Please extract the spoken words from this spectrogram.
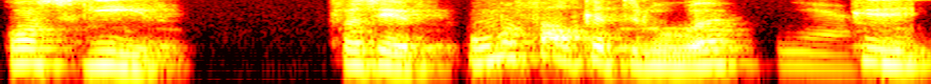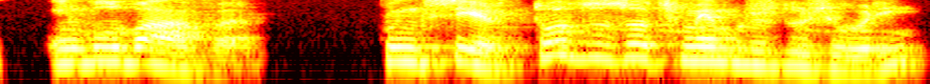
conseguir fazer uma falcatrua Yeah. que englobava conhecer todos os outros membros do júri,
